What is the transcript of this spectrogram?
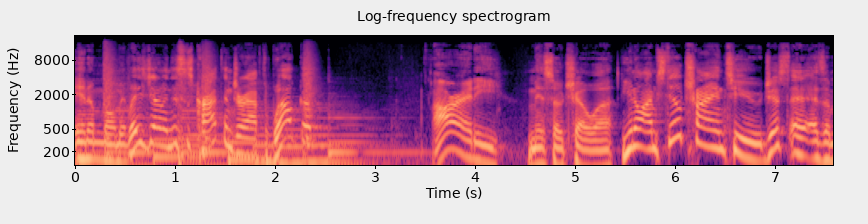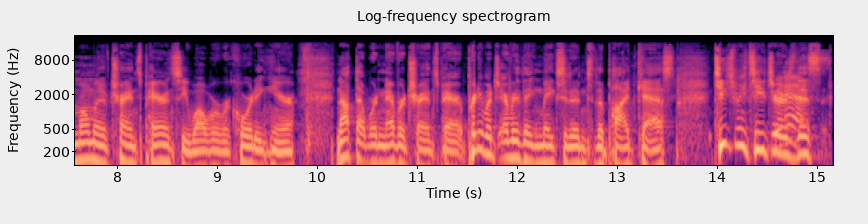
in a moment. Ladies and gentlemen this is craft and draft. Welcome. Alrighty, Miss Ochoa. You know, I'm still trying to just a, as a moment of transparency while we're recording here. Not that we're never transparent. Pretty much everything makes it into the podcast. Teach me, teacher, Yes. is this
